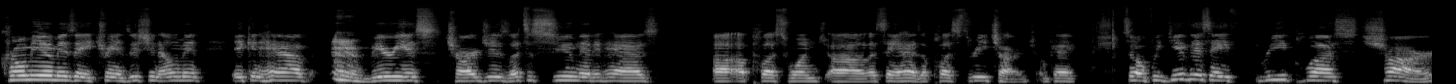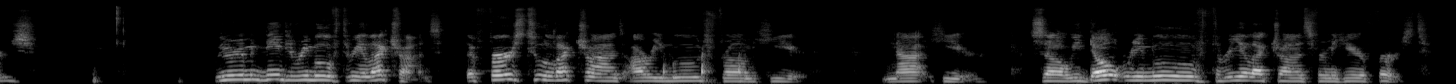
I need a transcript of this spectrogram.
chromium is a transition element. It can have various charges. Let's assume that it has uh, a plus one, uh, let's say it has a plus three charge, okay? So if we give this a three plus charge, we need to remove three electrons. The first two electrons are removed from here, not here. So we don't remove three electrons from here first,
